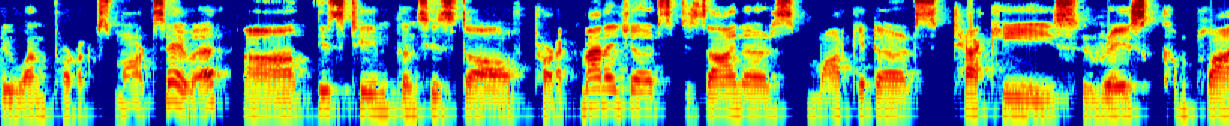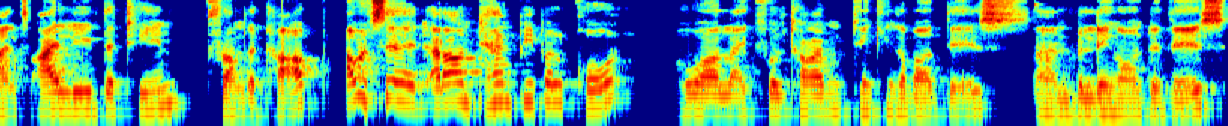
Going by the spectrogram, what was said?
one product, Smart Saver, uh, this team consists of product managers, designers, marketers, techies, risk, compliance. I lead the team from the top. I would say around 10 people core who are like full time thinking about this and building onto this.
